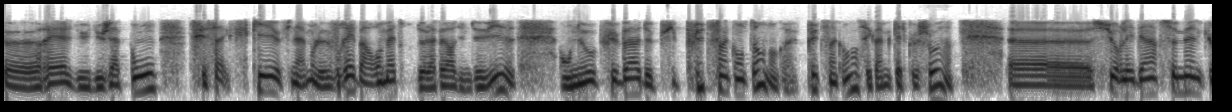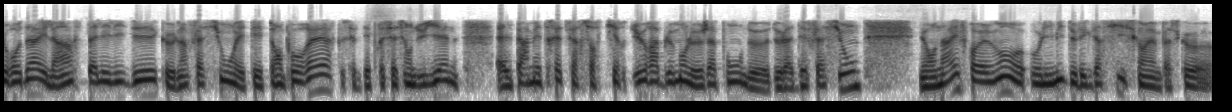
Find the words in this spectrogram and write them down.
réel du, du Japon, c'est ça, ce qui est finalement le vrai baromètre de la valeur d'une devise. On est au plus bas depuis plus de 50 ans, donc plus de 50 ans, c'est même quelque chose. Euh, sur les dernières semaines, Kuroda, il a installé l'idée que l'inflation était temporaire, que cette dépréciation du yen, elle permettrait de faire sortir durablement le Japon de, la déflation. Mais on arrive probablement aux limites de l'exercice quand même, parce que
